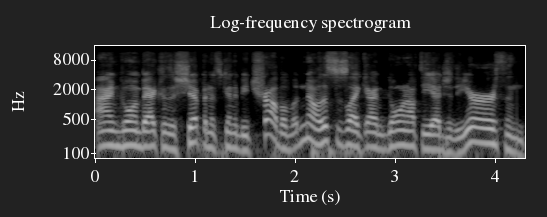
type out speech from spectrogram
I'm going back to the ship and it's going to be trouble. But no, this is like I'm going off the edge of the earth and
